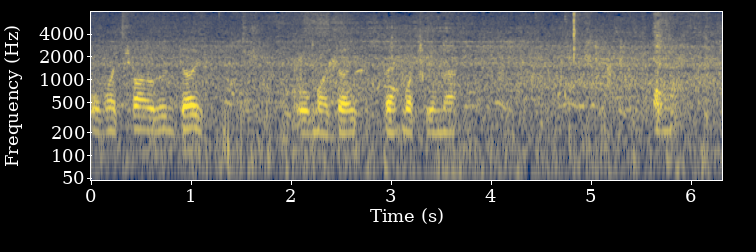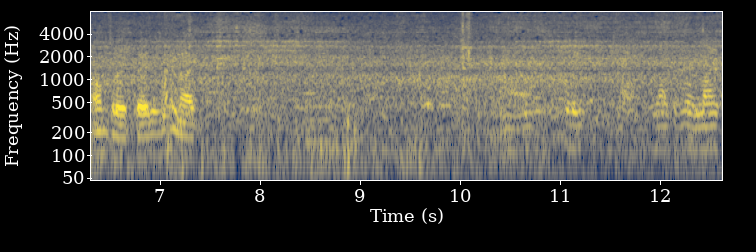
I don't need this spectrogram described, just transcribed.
All my childhood days. All my days spent watching that. On Blue Peter, wasn't I? Like the light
